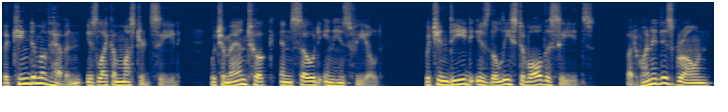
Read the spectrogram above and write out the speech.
The kingdom of heaven is like a mustard seed, which a man took and sowed in his field which indeed is the least of all the seeds, but when it is grown,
